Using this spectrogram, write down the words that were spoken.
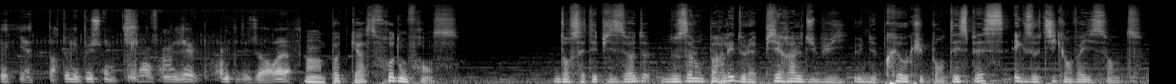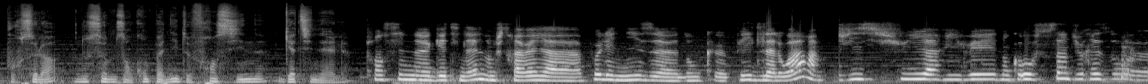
Partout les pucerons. Enfin, j'ai des horreurs. Un podcast Fredon France. Dans cet épisode, nous allons parler de la pyrale du buis, une préoccupante espèce exotique envahissante. Pour cela, nous sommes en compagnie de Francine Gatinel. Francine Gatinel, donc je travaille à Polénise, euh, donc euh, pays de la Loire. J'y suis arrivée donc au sein du réseau euh,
